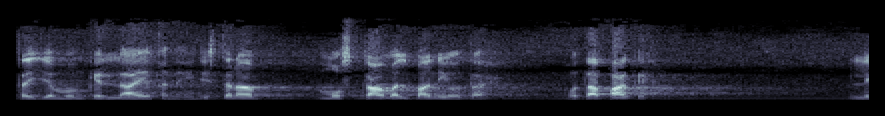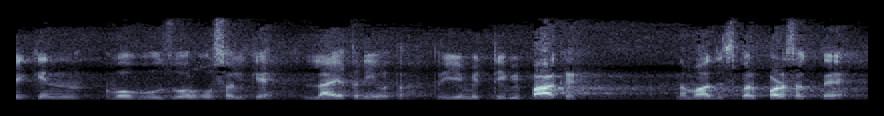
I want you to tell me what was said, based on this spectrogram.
تیمم کے لائق نہیں۔ جس طرح مستعمل پانی ہوتا ہے، ہوتا پاک ہے، لیکن وہ وضو اور غسل کے لائق نہیں ہوتا۔ تو یہ مٹی بھی پاک ہے، نماز اس پر پڑھ سکتے ہیں۔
